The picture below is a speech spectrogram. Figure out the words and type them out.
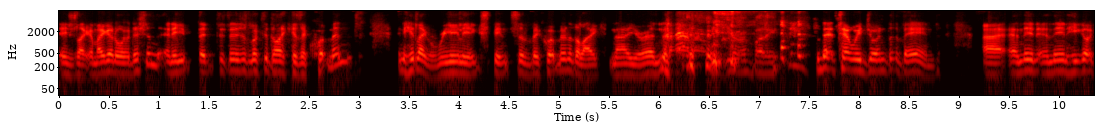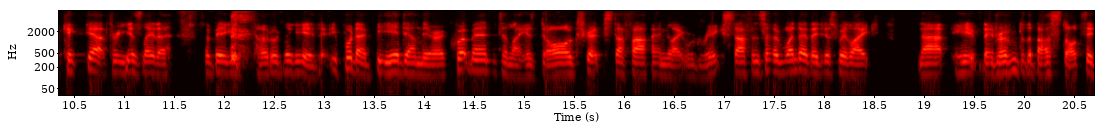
he's like, "Am I going to audition?" And he they, they just looked at like his equipment and he had like really expensive equipment. And they're like, "No, you're in." You're a buddy. so that's how we joined the band. Uh, and then and then he got kicked out three years later for being a total dickhead. He put a beer down their equipment and like his dog scratched stuff up and like would wreck stuff. And so one day they just were like, nah, he, they drove him to the bus stop, they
